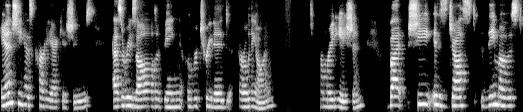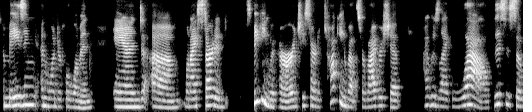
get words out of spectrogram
and she has cardiac issues as a result of being overtreated early on from radiation. But she is just the most amazing and wonderful woman. And um, when I started speaking with her and she started talking about survivorship, I was like, wow, this is so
